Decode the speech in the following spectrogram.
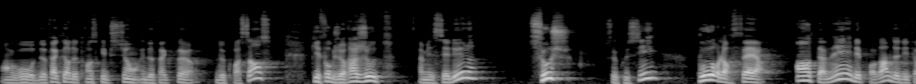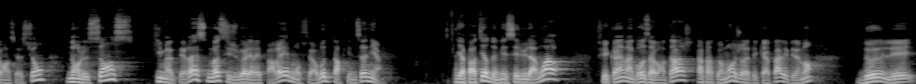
en gros, de facteurs de transcription et de facteurs de croissance qu'il faut que je rajoute à mes cellules souches, ce coup-ci, pour leur faire entamer les programmes de différenciation dans le sens qui m'intéresse, moi, si je veux aller réparer mon cerveau de Parkinsonien. Et à partir de mes cellules à moi, ce qui est quand même un gros avantage, à partir du moment où j'aurais été capable, évidemment, de les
